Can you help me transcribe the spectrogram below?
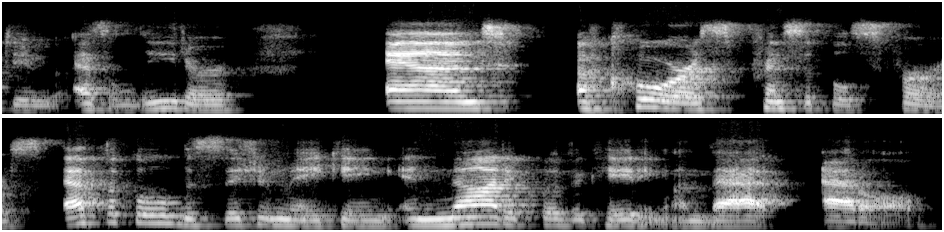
do as a leader. And of course, principles first, ethical decision-making and not equivocating on that at all.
